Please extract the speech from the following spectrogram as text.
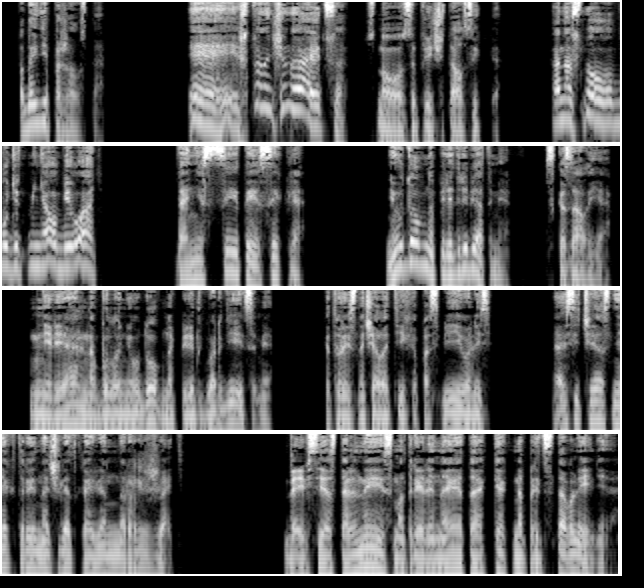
— «подойди, пожалуйста». «Эй, что начинается?» — снова запричитал Сыкля. «Она снова будет меня убивать». «Да не ссы ты, Сыкля. Неудобно перед ребятами», — сказал я. Мне реально было неудобно перед гвардейцами, которые сначала тихо посмеивались, а сейчас некоторые начали откровенно ржать. Да и все остальные смотрели на это, как на представление.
